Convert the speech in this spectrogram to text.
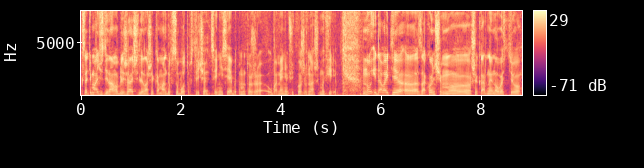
Кстати, матч с Динамо ближайший для нашей команды в субботу встречается. Енисей, об этом мы тоже упомянем чуть позже в нашем эфире. Ну и давайте э, закончим э, шикарной новостью.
